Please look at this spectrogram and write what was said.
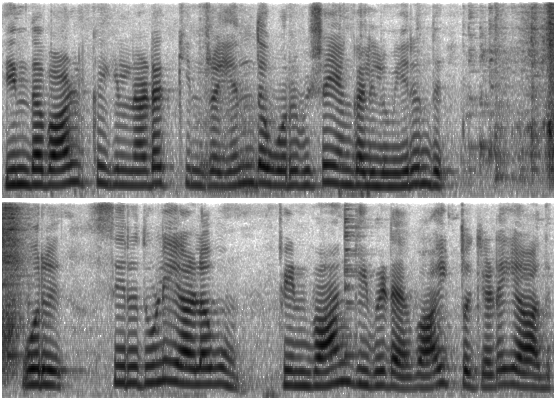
இந்த வாழ்க்கையில் நடக்கின்ற எந்த ஒரு விஷயங்களிலும் இருந்து ஒரு சிறு துளி அளவும் பின் வாங்கிவிட வாய்ப்பு கிடையாது.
